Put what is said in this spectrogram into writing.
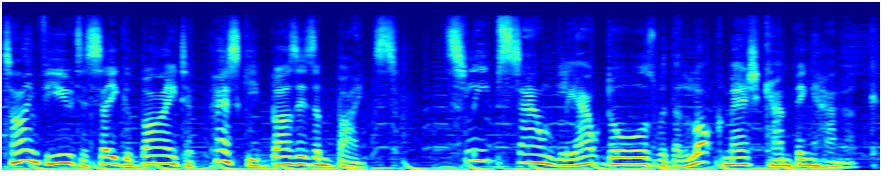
time for you to say goodbye to pesky buzzes and bites. Sleep soundly outdoors with the Lock Mesh Camping Hammock.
